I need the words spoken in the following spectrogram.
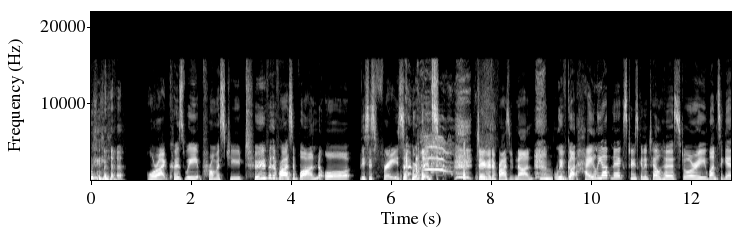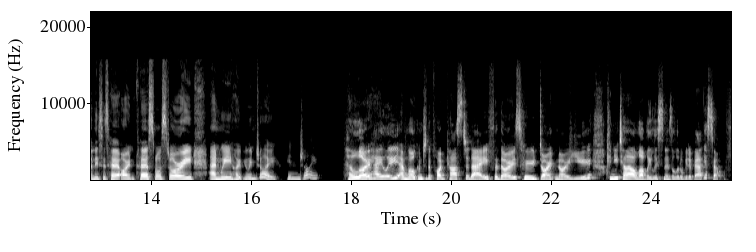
All right, because we promised you two for the price of one, or this is free, so it's two for the price of none. Mm. We've got Haley up next, who's going to tell her story. Once again, this is her own personal story, and we hope you enjoy. Enjoy. Hello, Haley, and welcome to the podcast today. For those who don't know you, can you tell our lovely listeners a little bit about yourself?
